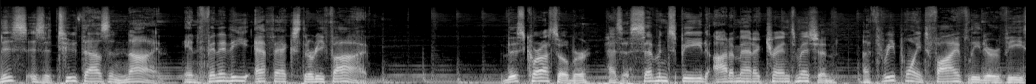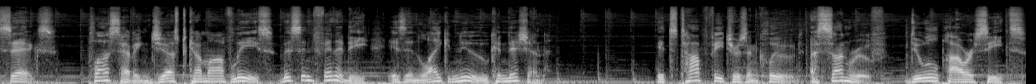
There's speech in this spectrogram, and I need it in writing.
This is a 2009 Infiniti FX35. This crossover has a 7-speed automatic transmission, a 3.5-liter V6. Plus, having just come off lease, this Infiniti is in like-new condition. Its top features include a sunroof, dual power seats,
